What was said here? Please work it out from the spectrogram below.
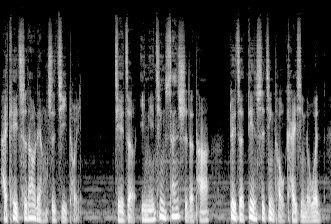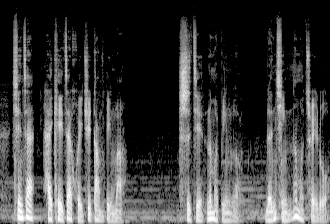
还可以吃到两只鸡腿。接着，已年近三十的他，对着电视镜头开心的问：“现在还可以再回去当兵吗？”世界那么冰冷，人情那么脆弱，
